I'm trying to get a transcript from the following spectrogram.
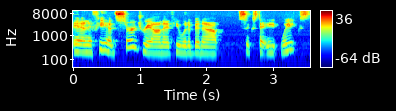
And if he had surgery on it, he would have been out six to eight weeks.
